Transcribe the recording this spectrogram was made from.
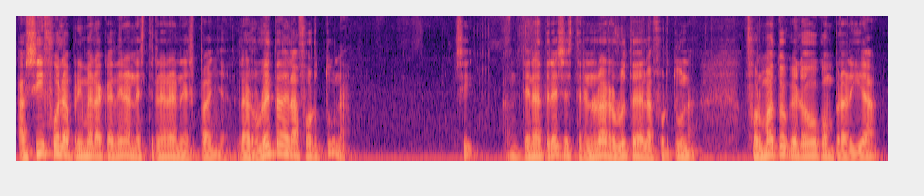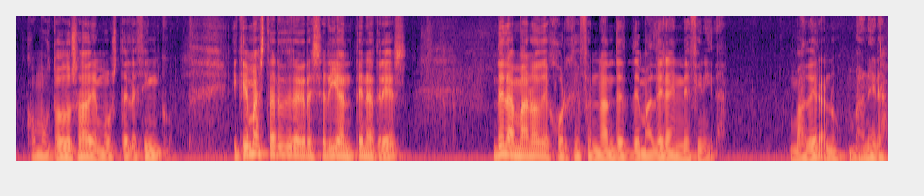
Así fue la primera cadena en estrenar en España, La Ruleta de la Fortuna. Sí, Antena 3 estrenó La Ruleta de la Fortuna, formato que luego compraría, como todos sabemos, Telecinco, y que más tarde regresaría a Antena 3 de la mano de Jorge Fernández de Madera Indefinida. Madera no, manera.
